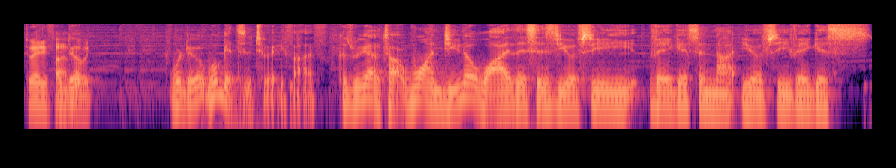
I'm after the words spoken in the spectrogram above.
285. How we, we're doing we'll get to 285 because we got to talk one do you know why this is ufc vegas and not ufc vegas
